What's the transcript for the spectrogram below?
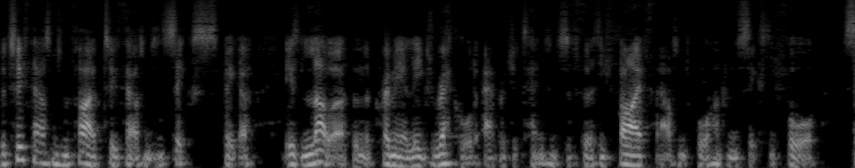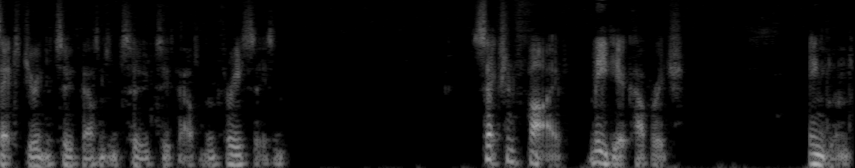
The 2005-2006 figure is lower than the Premier League's record average attendance of 35,464 set during the 2002-2003 season. Section 5 Media coverage. England.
